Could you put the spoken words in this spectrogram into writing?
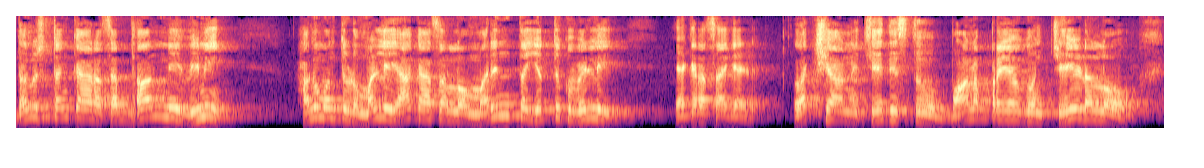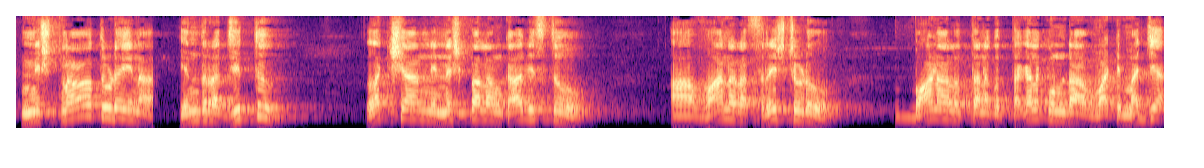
ధనుష్టంకార శబ్దాన్ని విని హనుమంతుడు మళ్ళీ ఆకాశంలో మరింత ఎత్తుకు వెళ్ళి ఎగరసాగాడు. లక్ష్యాన్ని ఛేదిస్తూ బాణప్రయోగం చేయడంలో నిష్ణాతుడైన ఇంద్రజిత్తు లక్ష్యాన్ని నిష్ఫలం కావిస్తూ ఆ వానర శ్రేష్ఠుడు బాణాలు తనకు తగలకుండా వాటి మధ్య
